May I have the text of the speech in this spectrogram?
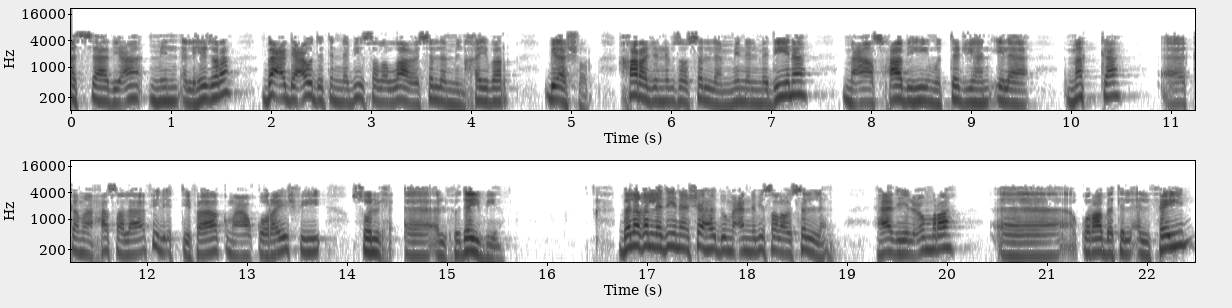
السابعة من الهجرة بعد عودة النبي صلى الله عليه وسلم من خيبر بأشهر. خرج النبي صلى الله عليه وسلم من المدينة مع أصحابه متجها إلى مكة آه، كما حصل في الاتفاق مع قريش في صلح آه، الحديبية. بلغ الذين شهدوا مع النبي صلى الله عليه وسلم هذه العمرة آه، قرابة الألفين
